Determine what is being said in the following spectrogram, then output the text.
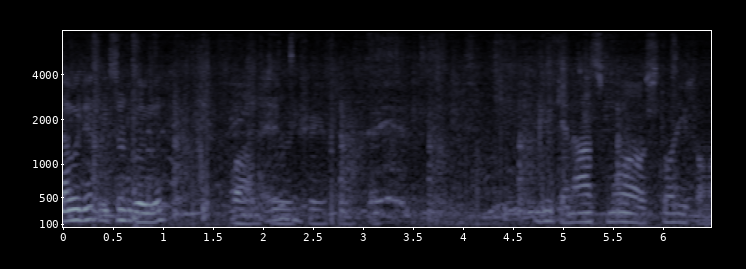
Nowadays, it's not going in. One, two, three, four, five. Can ask more story from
